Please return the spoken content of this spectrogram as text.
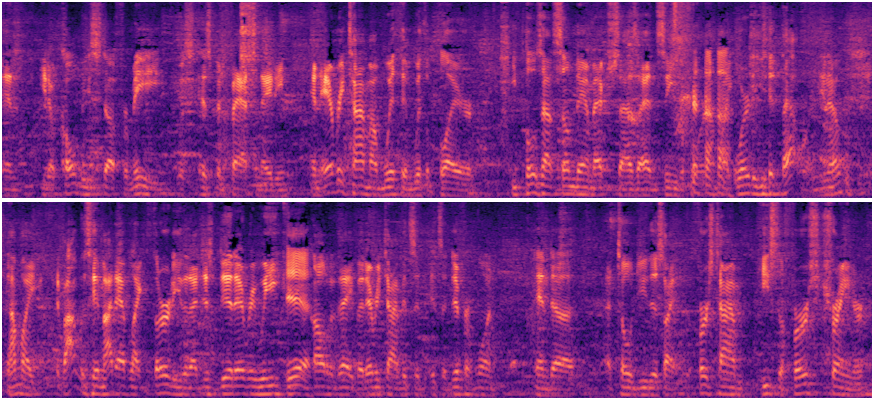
And you know Colby's stuff for me was, has been fascinating. And every time I'm with him with a player, he pulls out some damn exercise I hadn't seen before. And I'm like, where did he get that one? You know? And I'm like, if I was him, I'd have like 30 that I just did every week. and Yeah. Call it a day. But every time it's a it's a different one. And uh, I told you this. I the first time he's the first trainer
